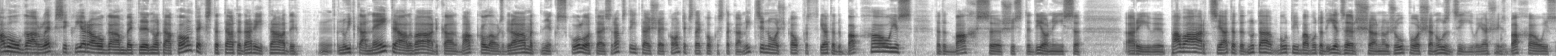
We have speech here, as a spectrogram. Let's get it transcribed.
pavulgāru leksiku ieraugām, bet eh, no tā konteksta tā tad arī tādi nu, it kā neitrāli vārdi, kā bakalaurs, grāmatnieks, skolotājs, rakstītājs šai kontekstā ir kaut kas tāds nicinošs, kaut kas tāds - Bakhaujas, tad Bahs, šis Dionīsa arī pavārds, jā, tad, tad nu, tā būtībā būtu iedzeršana, žūpošana, uzdzīve, ja šīs bahaujas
